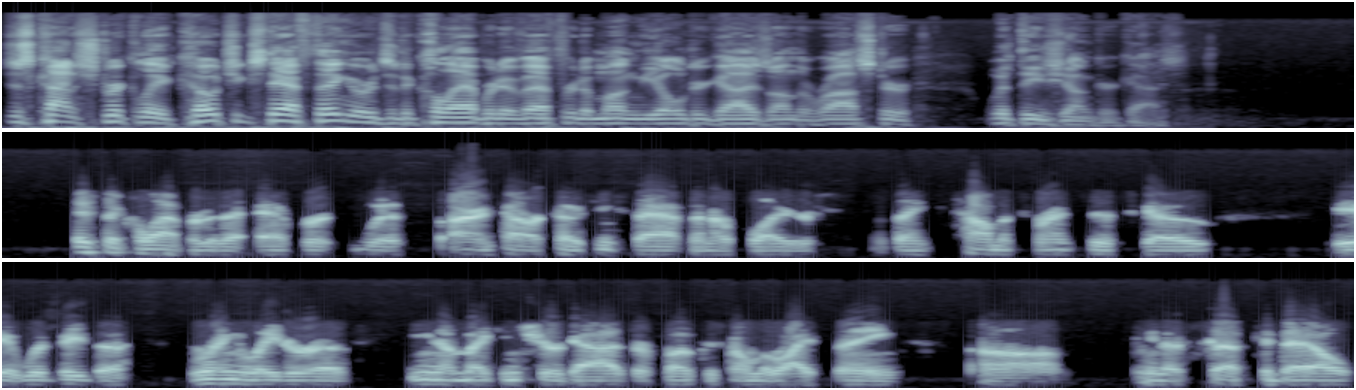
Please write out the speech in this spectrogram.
just kind of strictly a coaching staff thing, or is it a collaborative effort among the older guys on the roster with these younger guys? It's a collaborative effort with our entire coaching staff and our players. I think Thomas Francisco, it would be the ringleader of you know making sure guys are focused on the right things. Um, you know, Seth Caddell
